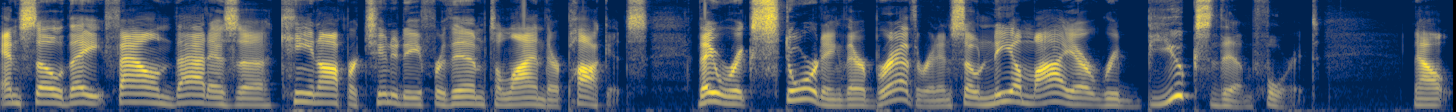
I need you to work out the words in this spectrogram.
and so they found that as a keen opportunity for them to line their pockets. They were extorting their brethren, and so Nehemiah rebukes them for it. Now,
